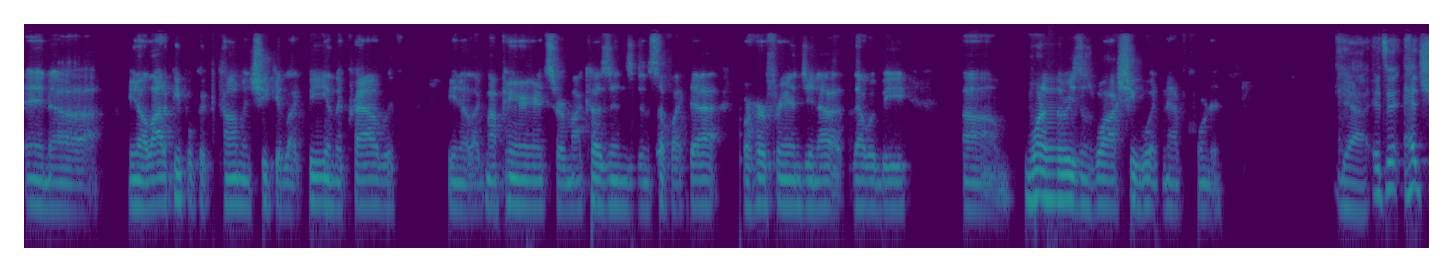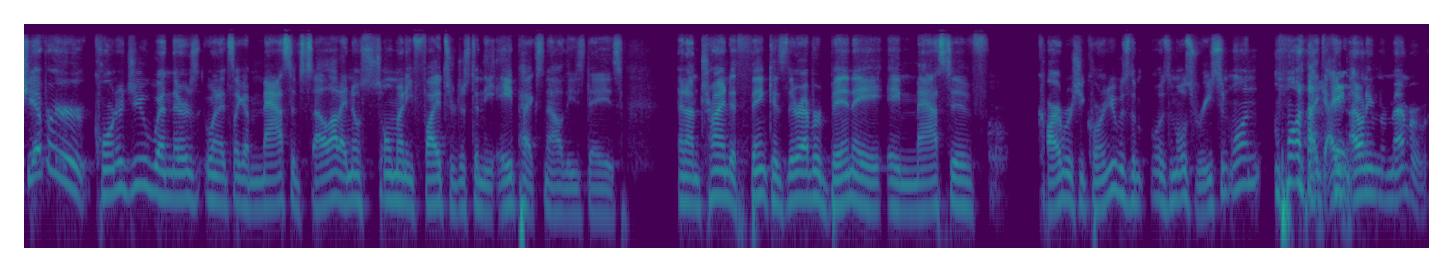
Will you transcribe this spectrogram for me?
and uh, you know, a lot of people could come, and she could like be in the crowd with you know, like my parents or my cousins and stuff like that, or her friends, you know, that would be um, one of the reasons why she wouldn't have cornered. Yeah, it's a, has she ever cornered you when there's when it's like a massive sellout? I know so many fights are just in the apex now these days, and I'm trying to think: has there ever been a a massive card where she cornered you? Was the was the most recent one one? I, I, I don't even remember.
